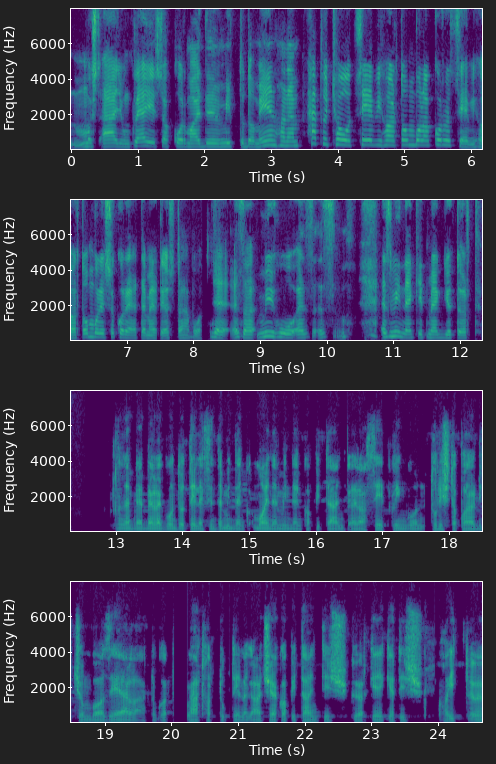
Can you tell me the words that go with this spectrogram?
most álljunk le, és akkor majd mit tudom én, hanem hát hogyha ott szélvihar szélvihar tombol, akkor ott szélvihar tombol, és akkor eltemeti a stábot. De ez a műhó, ez, ez, ez mindenkit meggyötört. Az ember belegondolt, tényleg szinte minden, majdnem minden kapitány erre a szép Klingon turista paradicsomba azért ellátogat. Láthattuk tényleg Archer kapitányt is, körkéket is. Ha itt ö,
